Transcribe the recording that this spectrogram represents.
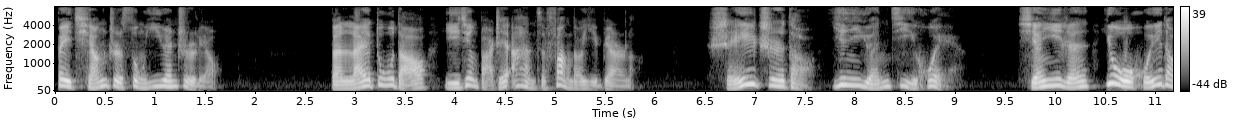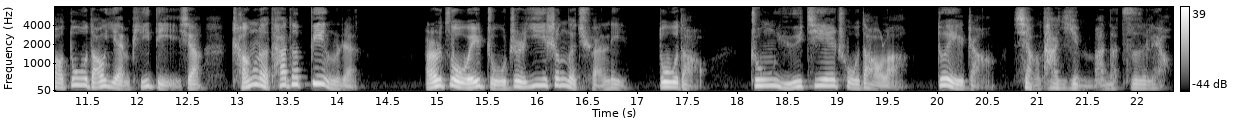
被强制送医院治疗。本来督导已经把这案子放到一边了，谁知道？因缘际会，嫌疑人又回到督导眼皮底下，成了他的病人。而作为主治医生的权利，督导终于接触到了队长向他隐瞒的资料。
